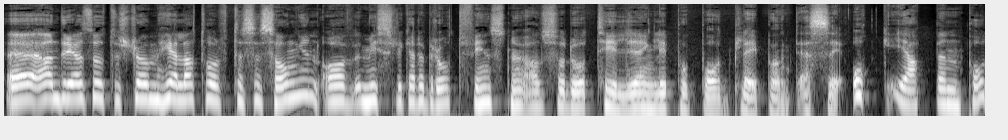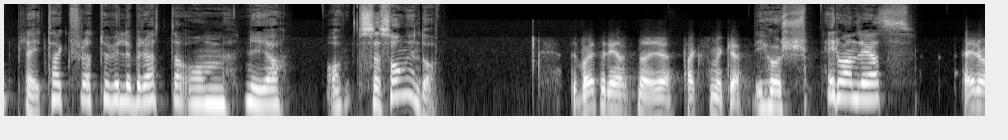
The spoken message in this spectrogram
Eh, Andreas Utterström, hela tolfte säsongen av Misslyckade brott finns nu alltså då tillgänglig på podplay.se och i appen Podplay. Tack för att du ville berätta om nya ja, säsongen då. Det var ett rent nöje, tack så mycket. Vi hörs. Hej då Andreas! Hej då!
